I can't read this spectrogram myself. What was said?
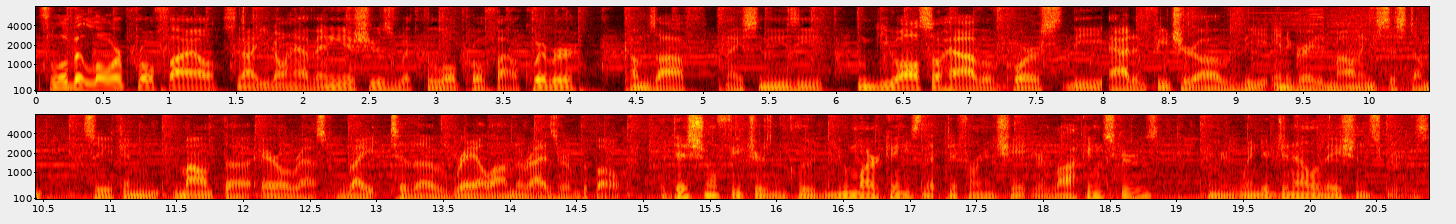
It's a little bit lower profile, so now you don't have any issues with the low profile quiver comes off nice and easy. You also have, of course, the added feature of the integrated mounting system, so you can mount the arrow rest right to the rail on the riser of the bow. Additional features include new markings that differentiate your locking screws from your windage and elevation screws.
